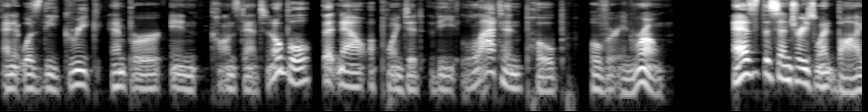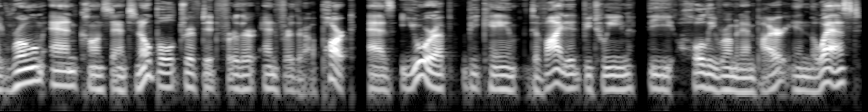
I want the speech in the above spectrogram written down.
and it was the Greek emperor in Constantinople that now appointed the Latin pope over in Rome. As the centuries went by, Rome and Constantinople drifted further and further apart as Europe became divided between the Holy Roman Empire in the west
